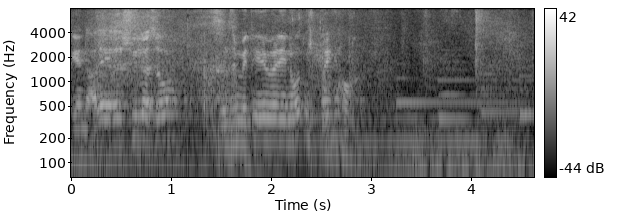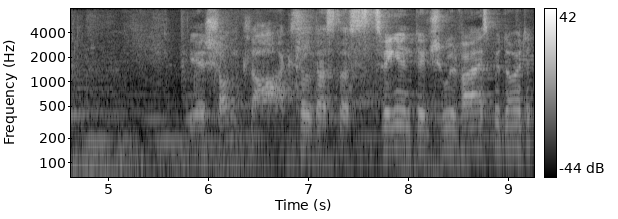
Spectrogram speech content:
Reagieren alle Ihre Schüler so, wenn Sie mit ihnen über die Noten sprechen? Dir ist schon klar, Axel, dass das zwingend den Schulverweis bedeutet?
